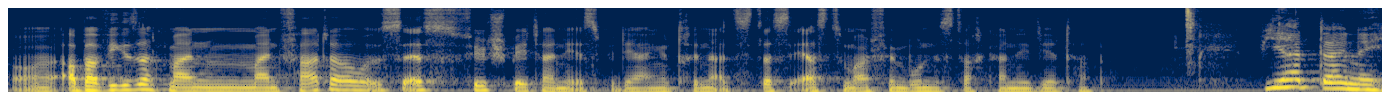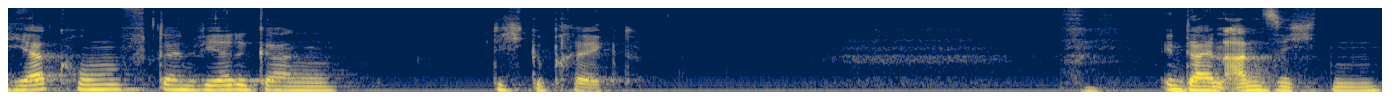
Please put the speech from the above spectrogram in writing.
Aber wie gesagt, mein, mein Vater ist erst viel später in die SPD eingetreten, als ich das erste Mal für den Bundestag kandidiert habe. Wie hat deine Herkunft, dein Werdegang dich geprägt? in deinen Ansichten?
